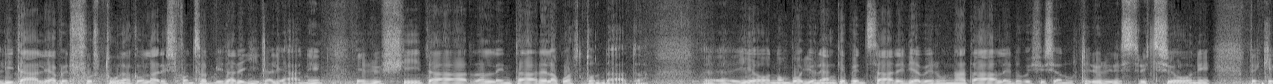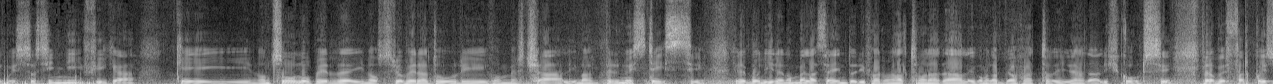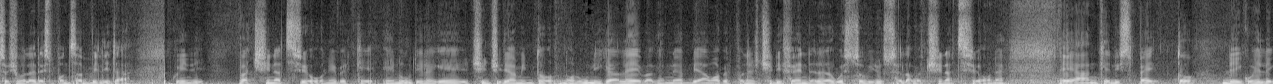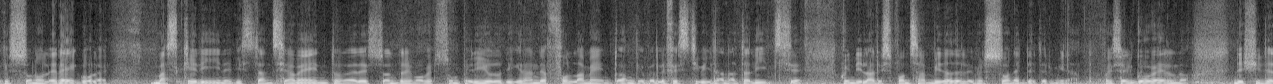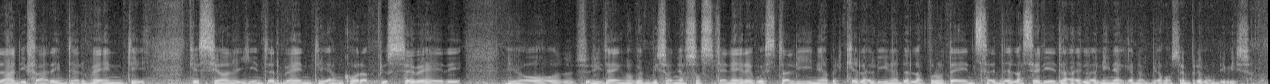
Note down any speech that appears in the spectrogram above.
L'Italia per fortuna con la responsabilità degli italiani è riuscita a rallentare la quarta ondata. Eh, io non voglio neanche pensare di avere un Natale dove ci siano ulteriori restrizioni perché questo significa che non solo per i nostri operatori commerciali ma per noi stessi, devo dire non me la sento di fare un altro Natale come l'abbiamo fatto nei Natali scorsi, però per far questo ci vuole responsabilità, quindi vaccinazioni perché è inutile che ci giriamo intorno, l'unica leva che noi abbiamo per poterci difendere da questo virus è la vaccinazione e anche rispetto di quelle che sono le regole, mascherine, distanziamento, noi adesso andremo verso un periodo di grande affollamento anche per le festività natalizie, quindi la responsabilità delle persone è determinante. Poi se il governo deciderà di fare interventi che siano degli interventi ancora più severi, io ritengo che bisogna sostenere questa linea perché la linea della prudenza e della serietà è la linea che noi abbiamo sempre condiviso.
